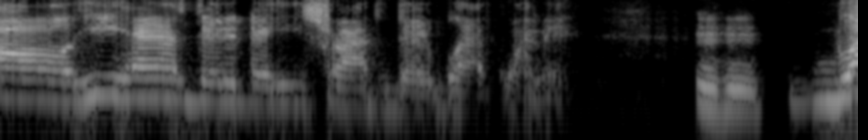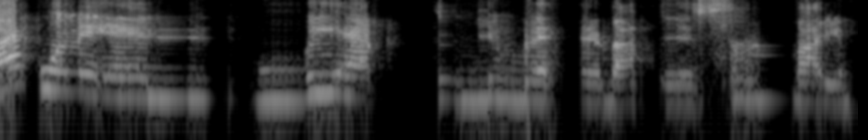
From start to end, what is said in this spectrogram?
all, he has dated that he's tried to date black women. Mm-hmm. Black women, and we have to do better about this. Somebody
